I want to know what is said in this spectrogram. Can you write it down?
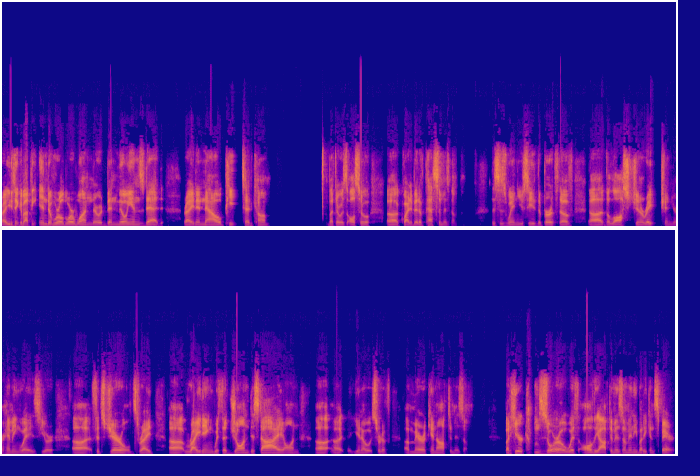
right you think about the end of world war one there had been millions dead right and now peace had come but there was also uh, quite a bit of pessimism This is when you see the birth of uh, the lost generation, your Hemingways, your uh, Fitzgeralds, right? Uh, writing with a jaundiced eye on, uh, uh, you know, sort of American optimism. But here comes Zorro with all the optimism anybody can spare.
